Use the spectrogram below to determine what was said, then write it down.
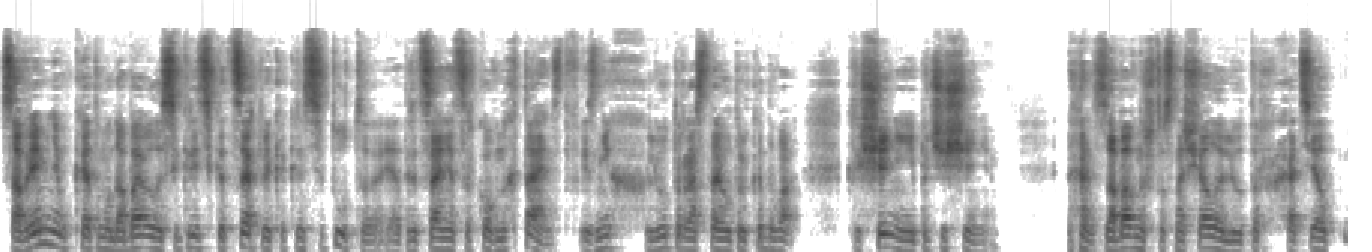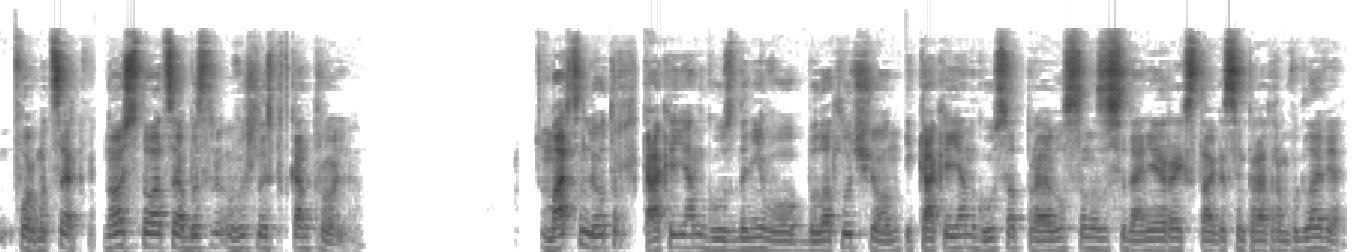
Со временем к этому добавилась и критика церкви как института и отрицание церковных таинств. Из них Лютер оставил только два – крещение и причащение. Забавно, что сначала Лютер хотел формы церкви, но ситуация быстро вышла из-под контроля. Мартин Лютер, как и Ян Гус до него, был отлучен, и как и Ян Гус отправился на заседание Рейхстага с императором во главе.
